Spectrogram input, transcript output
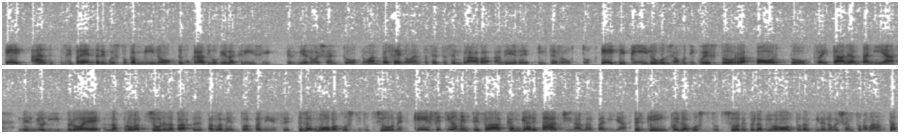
e a riprendere questo cammino democratico che la crisi del 1996-97 sembrava avere interrotto. E l'epilogo diciamo, di questo rapporto tra Italia e Albania nel mio libro è l'approvazione da parte del Parlamento albanese della nuova Costituzione che effettivamente fa cambiare pagina all'Albania perché in quella Costituzione per la prima volta dal 1990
